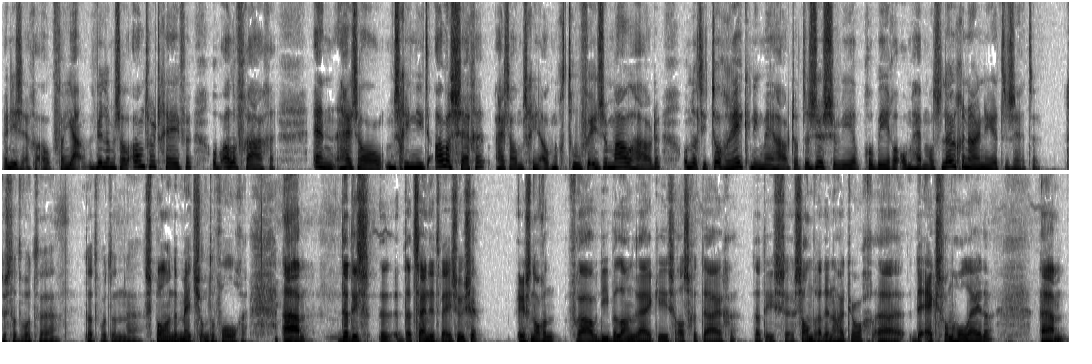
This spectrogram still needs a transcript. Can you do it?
En die zeggen ook van ja, Willem zal antwoord geven op alle vragen. En hij zal misschien niet alles zeggen. Hij zal misschien ook nog troeven in zijn mouw houden. Omdat hij toch rekening mee houdt dat de zussen weer proberen om hem als leugenaar neer te zetten. Dus dat wordt, uh, dat wordt een spannende match om te volgen. Uh, dat, is, uh, dat zijn de twee zussen. Er is nog een vrouw die belangrijk is als getuige. Dat is Sandra den Hartog, de ex van Holleder. Um,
